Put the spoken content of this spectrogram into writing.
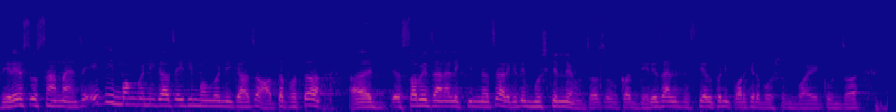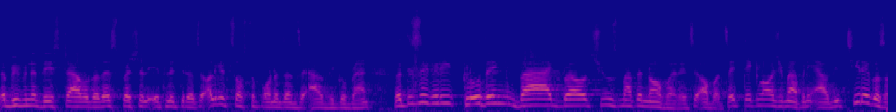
धेरै जस्तो सामान चाहिँ यति महँगो निकाल्छ यति महँगो निकाल्छ हत्तपत्त ज- सबैजनाले किन्न चाहिँ अलिकति मुस्किल नै हुन्छ। सो धेरैजनाले चाहिँ सेल पनि पर्खेर बस्नु भएको हुन्छ। र विभिन्न देश ट्राभल गर्दा स्पेसली इटलीतिर चाहिँ अलिकति सस्तो पर्न जान्छ एलभीको ब्रान्ड र त्यसै गरी क्लोदिङ ब्याग बेल्ट सुज मात्र नभएर चाहिँ अब चाहिँ टेक्नोलोजीमा पनि एलभी छिरेको छ।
